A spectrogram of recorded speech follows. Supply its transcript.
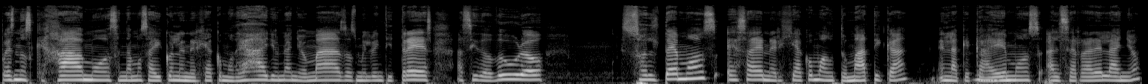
pues nos quejamos, andamos ahí con la energía como de, ay, un año más, 2023, ha sido duro. Soltemos esa energía como automática en la que caemos al cerrar el año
